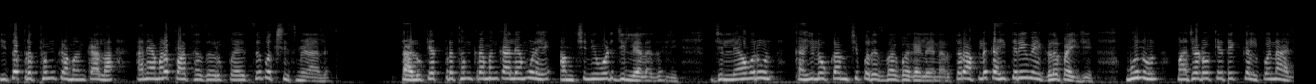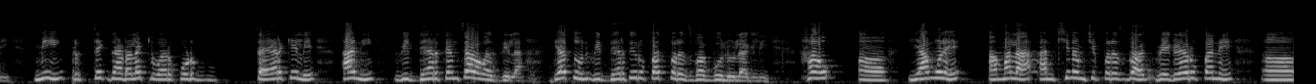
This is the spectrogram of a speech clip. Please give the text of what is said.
हिचा प्रथम क्रमांक आला आणि आम्हाला पाच हजार रुपयाचं बक्षीस मिळालं. तालुक्यात प्रथम क्रमांक आल्यामुळे आमची निवड जिल्ह्याला झाली. जिल्ह्यावरून काही लोक आमची परसबाग बघायला येणार. तर आपलं काहीतरी वेगळं पाहिजे. म्हणून माझ्या डोक्यात एक कल्पना आली. मी प्रत्येक झाडाला क्यू आर कोड तयार केले आणि विद्यार्थ्यांचा आवाज दिला. यातून विद्यार्थी रूपात परसबाग बोलू लागली. हा यामुळे आम्हाला आणखीन आमची परसबाग वेगळ्या रूपाने अं,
